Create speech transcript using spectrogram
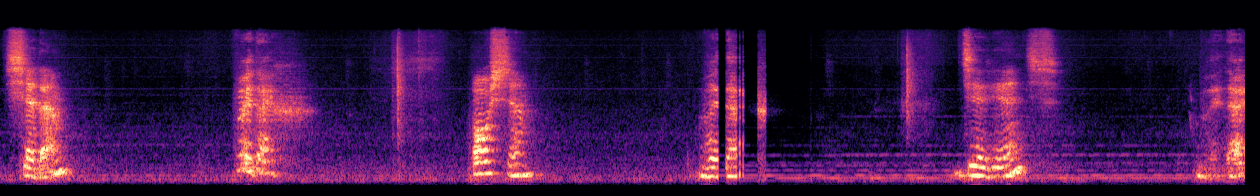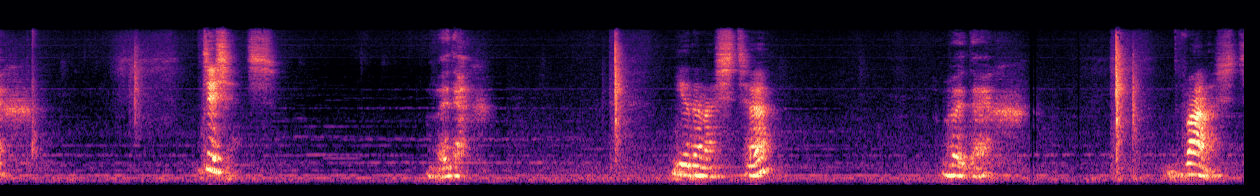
Siedem. Wydech. Osiem. Wydech. Dziewięć. Wydech. Dziesięć. Wydech. Jedenaście. Wydech. Dwanaście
